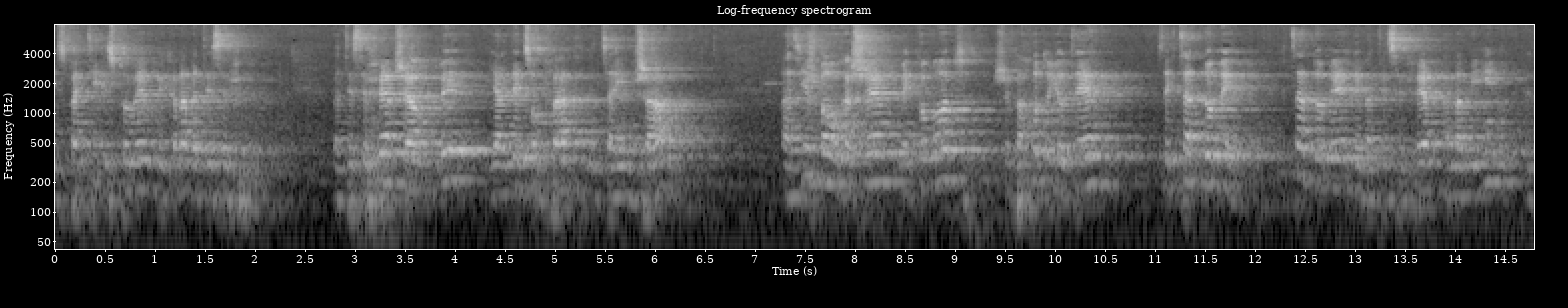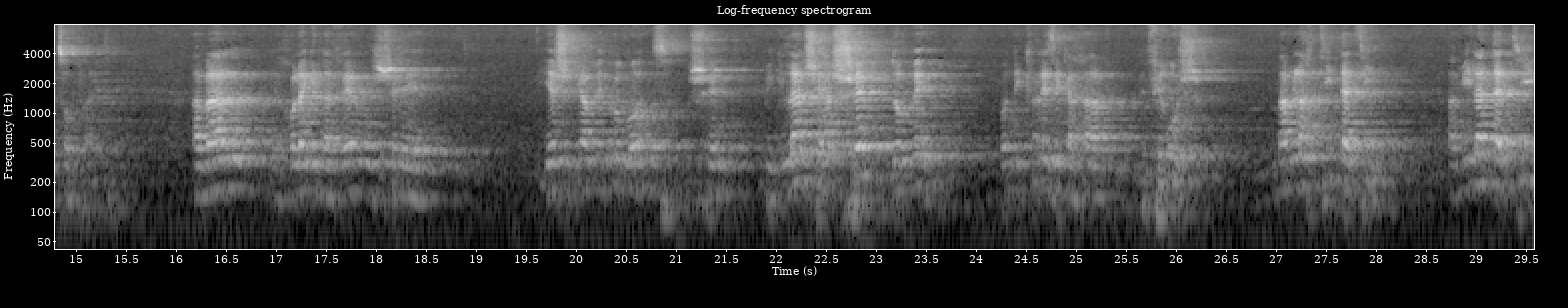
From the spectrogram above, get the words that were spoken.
הספקתי להסתובב בכמה בתי ספר. בתי ספר שהרבה ילדי צרפת נמצאים שם, אז יש ברוך השם מקומות שפחות או יותר זה קצת דומה, קצת דומה לבתי ספר עממיים בצרפת. אבל אני יכול להגיד לכם שיש גם מקומות שבגלל שהשם דומה, בואו נקרא לזה ככה בפירוש, ממלכתי דתי, המילה דתי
